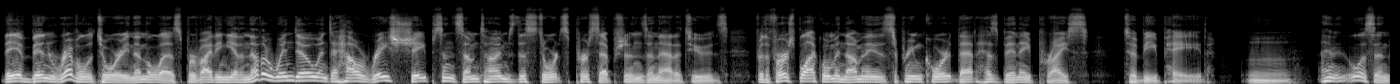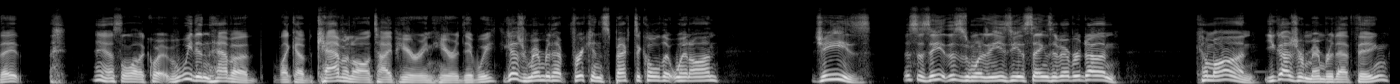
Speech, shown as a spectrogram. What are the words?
they have been revelatory nonetheless, providing yet another window into how race shapes and sometimes distorts perceptions and attitudes. For the first black woman nominated to the Supreme Court, that has been a price to be paid. Hmm. I mean, listen, they they asked a lot of questions. But we didn't have a like a Kavanaugh type hearing here, did we? You guys remember that freaking spectacle that went on? Jeez, this is e- this is one of the easiest things I've ever done. Come on, you guys remember that thing?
